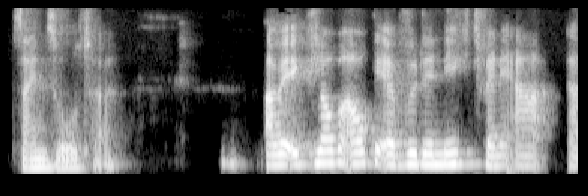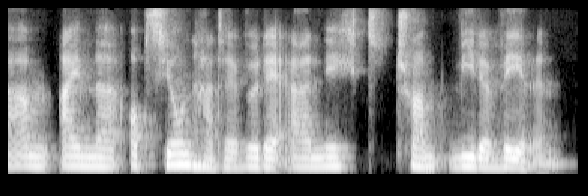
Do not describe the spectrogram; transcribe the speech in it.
sein sollte. Aber ich glaube auch, er würde nicht, wenn er ähm, eine Option hatte, würde er nicht Trump wieder wählen.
